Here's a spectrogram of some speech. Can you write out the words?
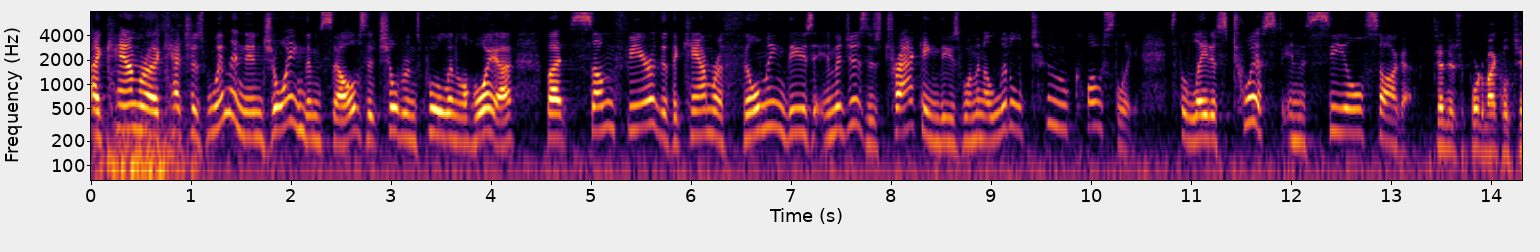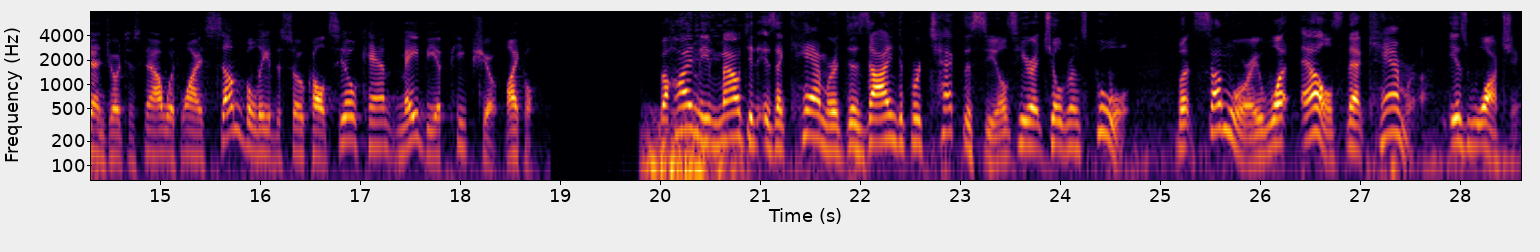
A camera catches women enjoying themselves at Children's Pool in La Jolla, but some fear that the camera filming these images is tracking these women a little too closely. It's the latest twist in the SEAL saga. 10 News reporter Michael Chen joins us now with why some believe the so-called SEAL cam may be a peep show. Michael. Behind me mounted is a camera designed to protect the seals here at Children's Pool. But some worry what else that camera is watching.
